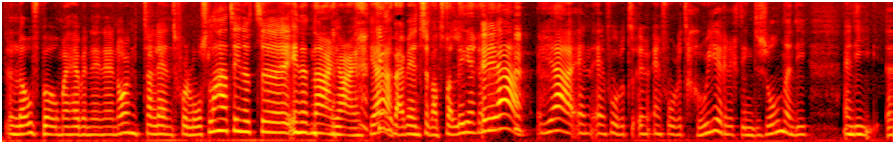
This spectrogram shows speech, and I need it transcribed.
loofbomen hebben een enorm talent voor loslaten in het, uh, in het najaar. Ja. Kunnen wij mensen wat van leren? Ja, ja en, en, voor het, en voor het groeien richting de zon. En die, en die uh,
